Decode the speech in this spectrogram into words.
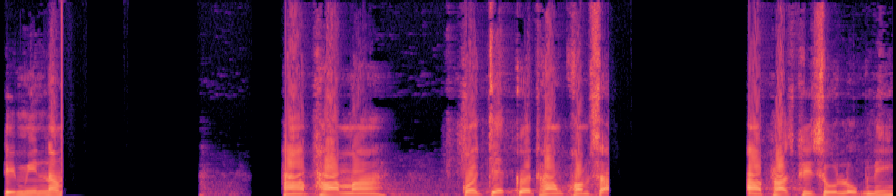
ที่มีน้ำหาผ้ามากวเจ๊กเกิดทำความสะอาดพระพิสุรูปนี้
